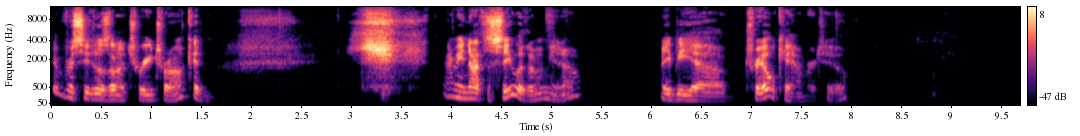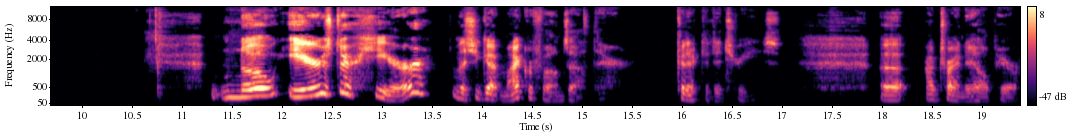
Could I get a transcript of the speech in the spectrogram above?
You ever see those on a tree trunk? And I mean, not to see with them, you know. Maybe a trail cam or two. No ears to hear, unless you got microphones out there connected to trees. Uh, I'm trying to help here.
